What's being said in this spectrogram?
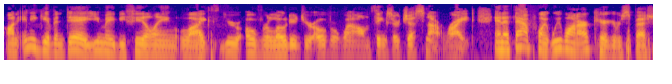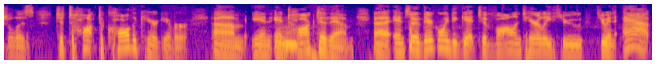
on any given day, you may be feeling like you're overloaded, you're overwhelmed, things are just not right. And at that point, we want our caregiver specialists to talk, to call the caregiver um, and, and talk to them. Uh, and so they're going to get to voluntarily through through an app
